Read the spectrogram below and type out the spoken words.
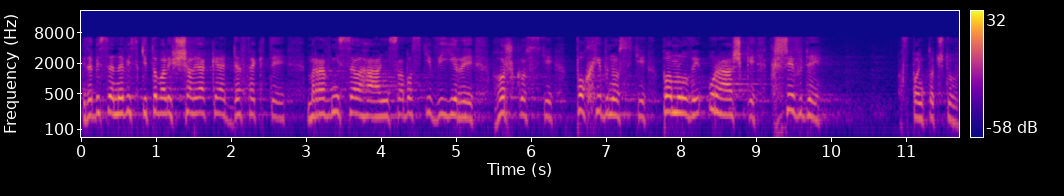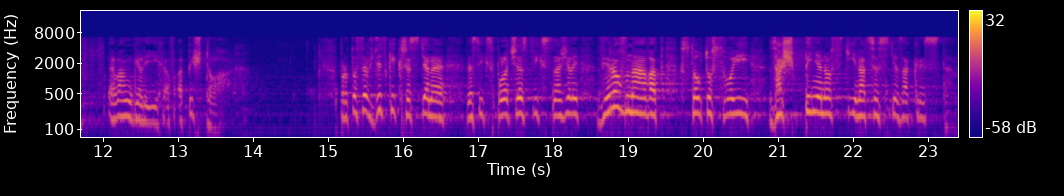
kde by se nevyskytovaly všelijaké defekty, mravní selhání, slabosti víry, hořkosti, pochybnosti, pomluvy, urážky, křivdy. Aspoň to čtu v evangelích a v epištolách. Proto se vždycky křesťané ve svých společenstvích snažili vyrovnávat s touto svojí zašpiněností na cestě za Kristem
